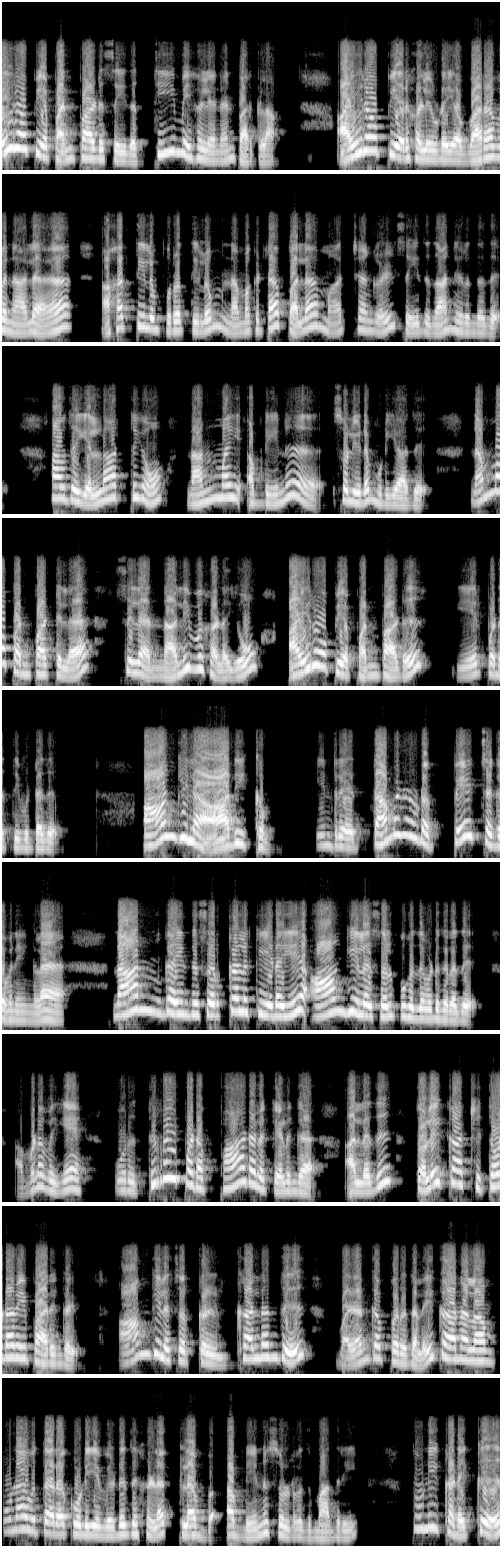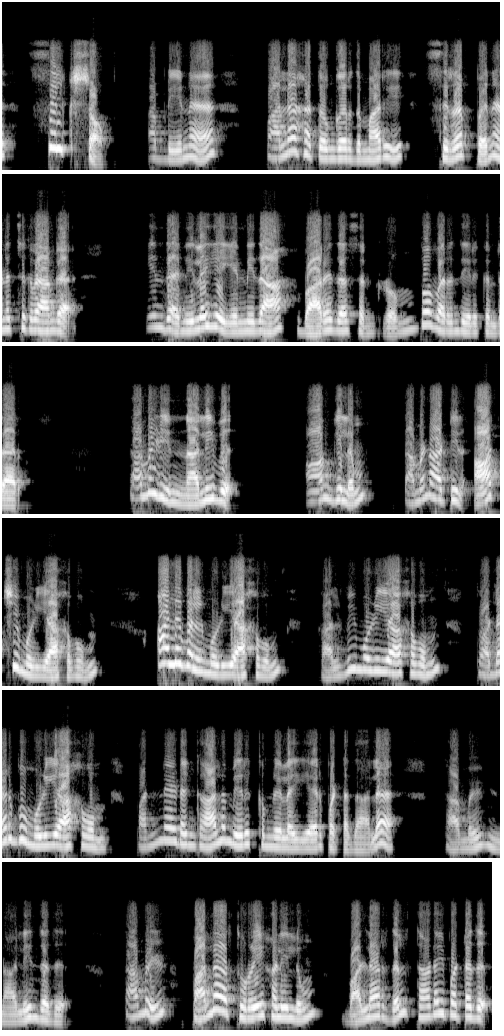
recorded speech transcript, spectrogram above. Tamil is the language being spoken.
ஐரோப்பிய பண்பாடு செய்த தீமைகள் என்னன்னு பார்க்கலாம். ஐரோப்பியர்களுடைய வரவனால அகத்திலும் புறத்திலும் நம்மகிட்ட பல மாற்றங்கள் செய்துதான் இருந்தது. அது எல்லாத்தையும் நன்மை அப்படின்னு சொல்லிட முடியாது. நம்ம பண்பாட்டுல சில நலிவுகளையும் ஐரோப்பிய பண்பாடு ஏற்படுத்தி விட்டது. ஆங்கில ஆதிக்கம். இன்று தமிழோட பேச்ச கவனிங்களேன். நான்கைந்து சொற்களுக்கு இடையே ஆங்கில சொல் புகுந்து விடுகிறது. அவ்வளவு ஏன் ஒரு திரைப்பட பாடலை கேளுங்க அல்லது தொலைக்காட்சி தொடரை பாருங்கள். ஆங்கில சொற்கள் கலந்து வழங்கப்பெறுதலை காணலாம். உணவு தரக்கூடிய விடுதிகளை கிளப் அப்படின்னு சொல்றது மாதிரி. துணி கடைக்கு சில்க் ஷாப் அப்படின்னு பலக தொங்குறது மாதிரி சிறப்பு நினைச்சுக்கிறாங்க. இந்த நிலையை எண்ணிதான் பாரதிதாசன் ரொம்ப வருந்தி இருக்கின்றார் தமிழின் நலிவு ஆங்கிலம் தமிழ்நாட்டின் ஆட்சி மொழியாகவும் அலுவல் மொழியாகவும் கல்வி மொழியாகவும் தொடர்பு மொழியாகவும் பன்னெடுங்காலம் இருக்கும் நிலை ஏற்பட்டதால தமிழ் நலிந்தது. தமிழ் பல துறைகளிலும் வளர்தல் தடைப்பட்டது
